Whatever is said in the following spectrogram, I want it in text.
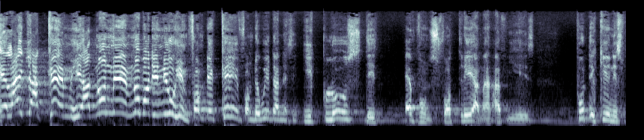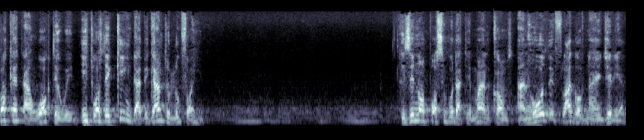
Elijah came, he had no name, nobody knew him from the cave, from the wilderness. He closed the heavens for three and a half years, put the key in his pocket, and walked away. It was the king that began to look for him. Is it not possible that a man comes and holds the flag of Nigeria?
